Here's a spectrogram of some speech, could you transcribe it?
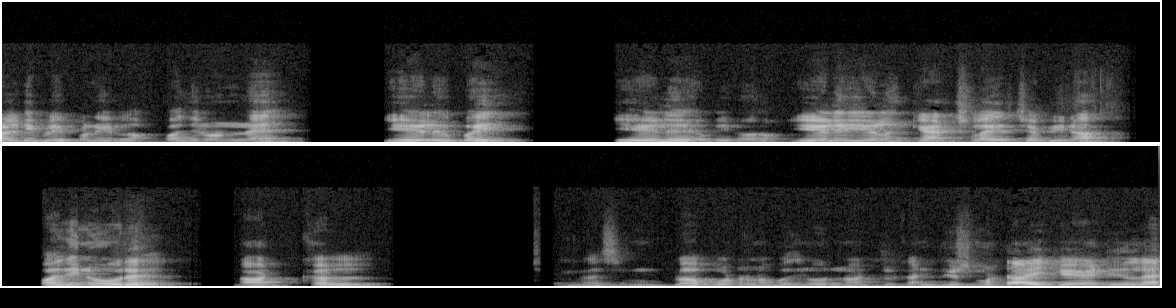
மல்டிப்ளை பண்ணிடலாம். பதினொன்று ஏழு பை ஏழு அப்படின்னு வரும். ஏழு ஏழும் கேன்சல் ஆயிடுச்சு அப்படின்னா பதினோரு நாட்கள். சரிங்களா? சிம்பிளாக போட்டுடலாம் பதினோரு நாட்கள். கன்ஃபியூஸ் மட்டும் ஆயிக்கவே வேண்டியதில்லை.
